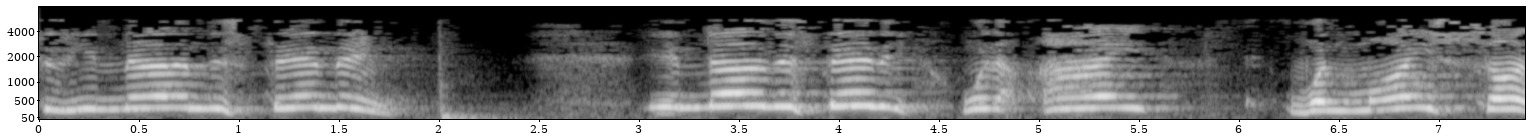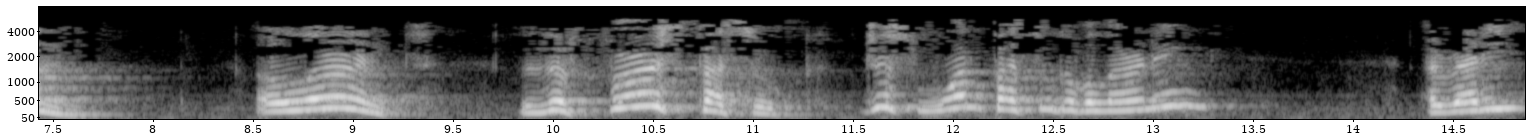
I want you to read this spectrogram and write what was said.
Says, you're not understanding. You're not understanding. When I, when my son learned the first pasuk, just one pasuk of a learning, already,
